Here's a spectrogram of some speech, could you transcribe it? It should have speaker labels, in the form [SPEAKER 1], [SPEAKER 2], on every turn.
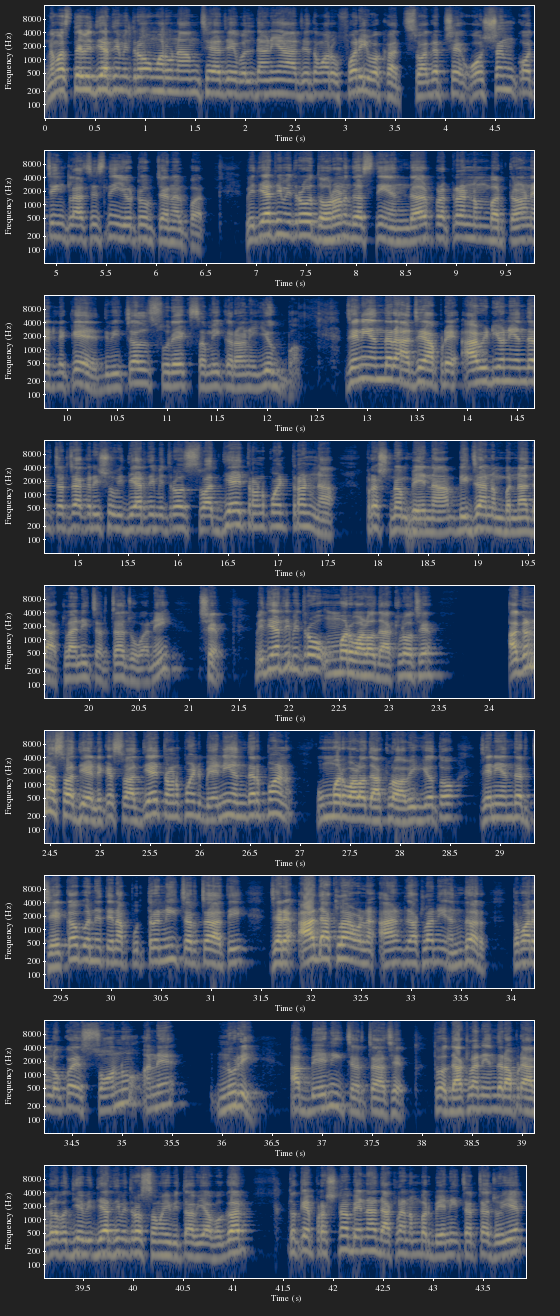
[SPEAKER 1] નમસ્તે વિદ્યાર્થી મિત્રો, મારું નામ છે અજય બલદાણિયા. આજે તમારું ફરી વખત સ્વાગત છે ઓશન કોચિંગ ક્લાસીસની યુટ્યુબ ચેનલ પર. વિદ્યાર્થી મિત્રો, ધોરણ દસની અંદર પ્રકરણ નંબર ત્રણ એટલે કે દ્વિચલ સુરેખ સમીકરણ યુગ્મ. જેની અંદર આજે આપણે આ વિડીયોની અંદર ચર્ચા કરીશું. વિદ્યાર્થી મિત્રો, સ્વાધ્યાય ત્રણ પોઈન્ટ ત્રણના પ્રશ્ન બેના બીજા નંબરના દાખલાની ચર્ચા જોવાની છે. વિદ્યાર્થી મિત્રો, ઉંમરવાળો દાખલો છે. આગળના સ્વાધ્યાય એટલે કે સ્વાધ્યાય ત્રણ પોઈન્ટ બે ની અંદર પણ ઉંમરવાળો દાખલો આવી ગયો હતો, જેની અંદર જેકબ અને તેના પુત્રની ચર્ચા હતી. જ્યારે આ દાખલા આ દાખલાની અંદર તમારે લોકોએ સોનું અને નુરી આ બેની ચર્ચા છે. તો દાખલાની અંદર આપણે આગળ વધીએ. વિદ્યાર્થી મિત્રો, સમય વિતાવ્યા વગર. તો કે પ્રશ્ન બેના, દાખલા નંબર બેની ચર્ચા જોઈએ.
